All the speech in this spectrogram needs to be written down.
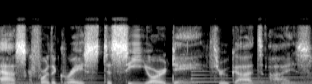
Ask for the grace to see your day through God's eyes.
